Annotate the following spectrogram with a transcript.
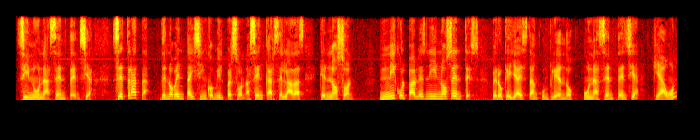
sin una sentencia. Se trata de 95 mil personas encarceladas que no son ni culpables ni inocentes, pero que ya están cumpliendo una sentencia que aún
